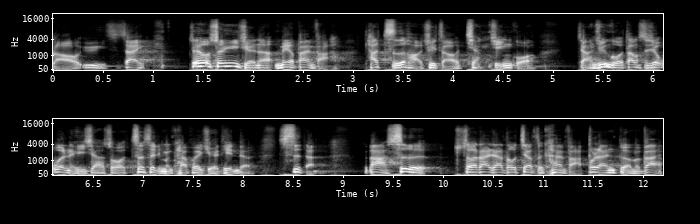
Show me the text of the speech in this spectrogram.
牢狱之灾。最后孙运璇呢，没有办法，他只好去找蒋经国。蒋经国当时就问了一下，说：“这是你们开会决定的？”“是的。”“那是不是说大家都这样子看法？不然怎么办？”“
